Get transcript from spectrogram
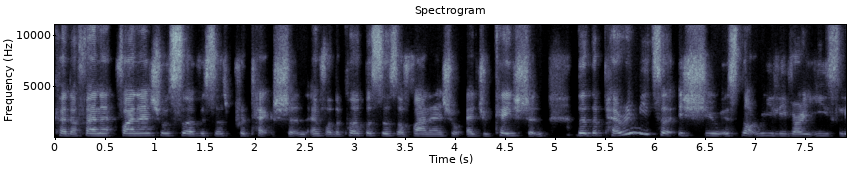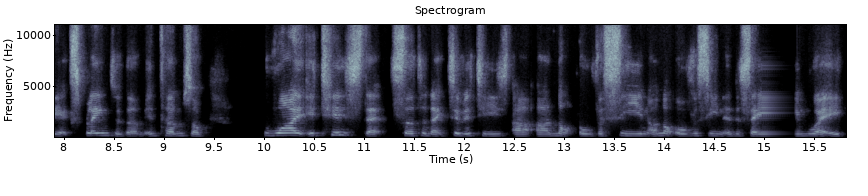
kind of financial services protection and for the purposes of financial education, that the perimeter issue is not really very easily explained to them in terms of why it is that certain activities are, are not overseen or not overseen in the same way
